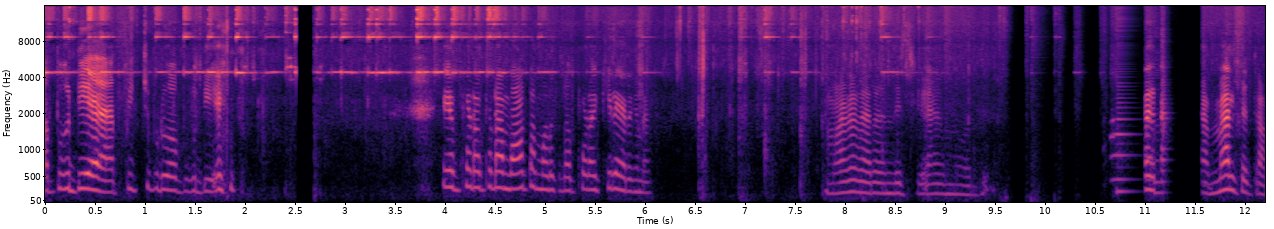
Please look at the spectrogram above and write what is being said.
அப்புக்குட்டியே பிச்சு போடுவோம் அப்புக்குட்டியே. எப்படா போட அந்த ஆட்டம் மடுக்கடா போடா கீழே இறங்குடா. மழை வேற வந்துருச்சு வேகமாக வருது. மேலே தத்துறா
